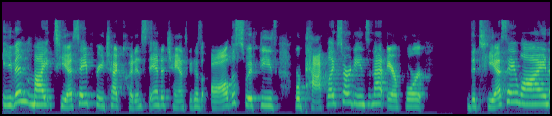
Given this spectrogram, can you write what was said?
Even my TSA pre check couldn't stand a chance because all the Swifties were packed like sardines in that airport the TSA line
